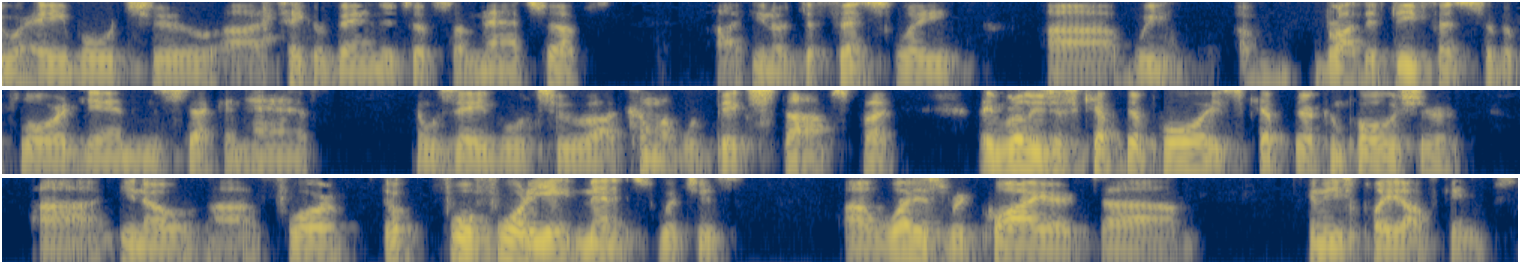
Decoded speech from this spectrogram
were able to take advantage of some matchups. you know, defensively, we brought the defense to the floor again in the second half and was able to come up with big stops. But they really just kept their poise, kept their composure, uh, you know, uh, for the full 48 minutes, which is uh, what is required um, in these playoff games.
